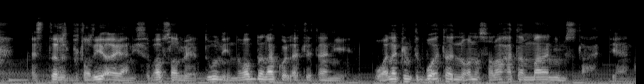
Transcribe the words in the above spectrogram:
استرد بطريقة يعني الشباب صاروا يهدوني إنه ما بدنا ناكل أكلة ثانية. وأنا كنت بوقتها إنه أنا صراحة ماني مستعد يعني.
